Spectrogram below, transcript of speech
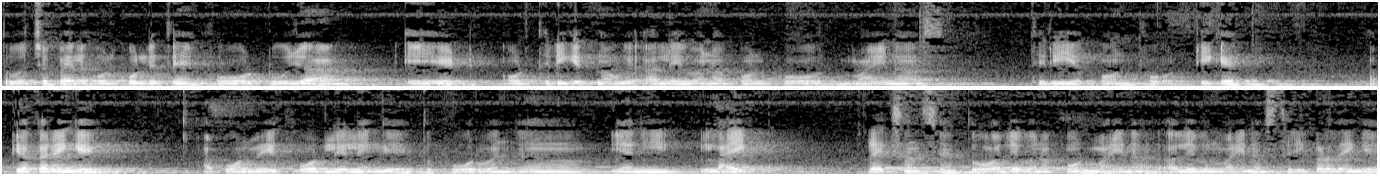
तो बच्चों, पहले होल खोल लेते हैं। फोर, टू जा, एट, और थ्री कितना हो गया? Eleven upon four minus three upon four, ठीक है? अब क्या करेंगे? अपॉन में एक फोर ले लेंगे तो फोर वन यानी लाइक फ्रैक्शंस हैं तो eleven upon minus eleven minus three कर देंगे।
